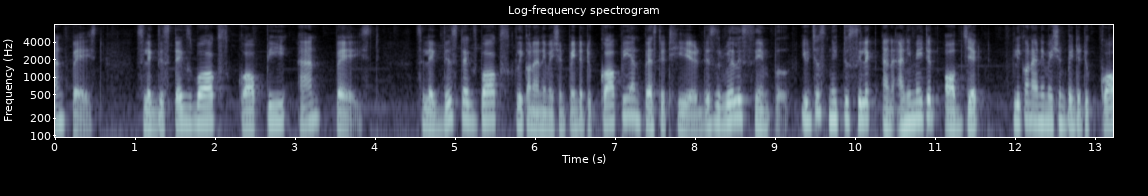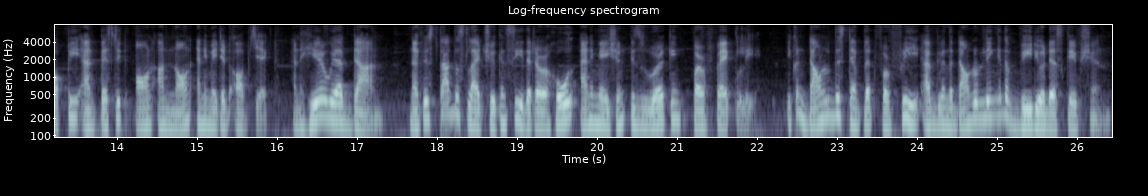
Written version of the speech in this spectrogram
and paste select this text box copy and paste Select this text box, click on animation painter to copy and paste it here. This is really simple. You just need to select an animated object, click on animation painter to copy and paste it on a non-animated object. And here we are done. Now if you start the slideshow, you can see that our whole animation is working perfectly. You can download this template for free. I've given the download link in the video description.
